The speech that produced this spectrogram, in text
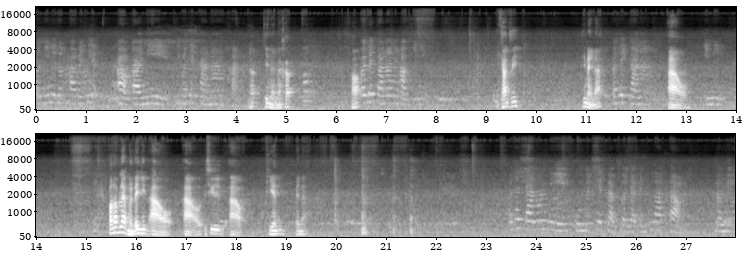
วันนี้หนูจะพาไปที่อ่าวกานีที่ประเทศกานาค่ะที่ไหนนะครับอ๋อประเทศกานาในอ่าวกินีอีกครั้งสิ ที่ไหนนะ ประเทศกานาอ่าวกินีเพราะรอบแรกเหมือนได้ยินอ่าวอ่าวชื่ออ่าวเพี้ยนไปนะ ประเทศกานามีภูมิประเทศแบบส่วนใหญ่เป็นที่ราบต่ำโดยมีบ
